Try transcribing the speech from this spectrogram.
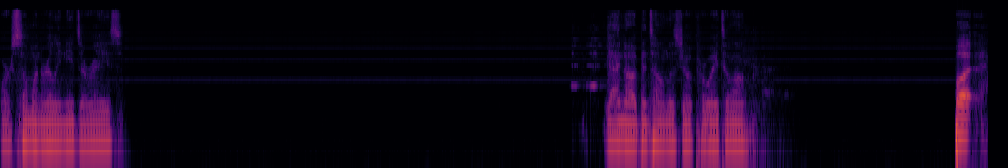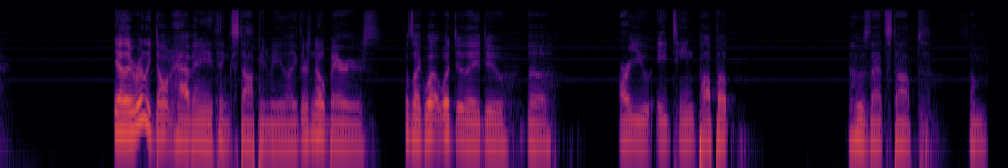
or someone really needs a raise. Yeah, I know I've been telling this joke for way too long. But yeah, they really don't have anything stopping me. Like there's no barriers. Cuz like what what do they do? The are you 18 pop up? Who's that stopped? Some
